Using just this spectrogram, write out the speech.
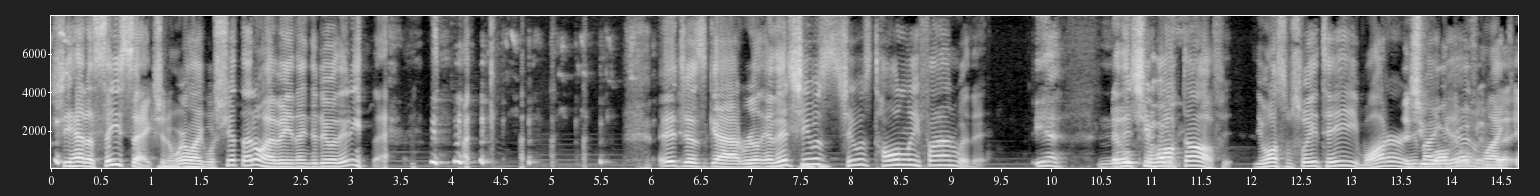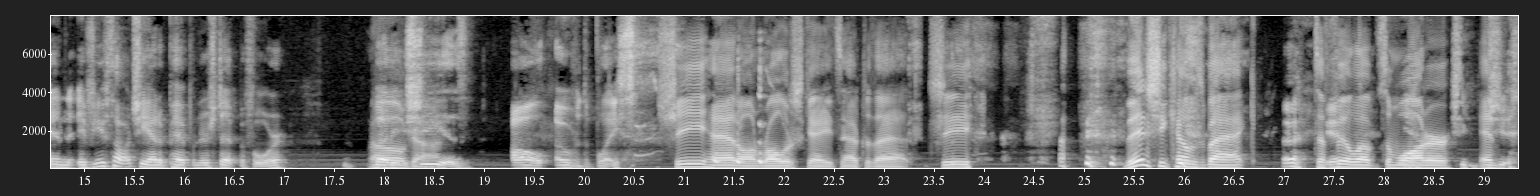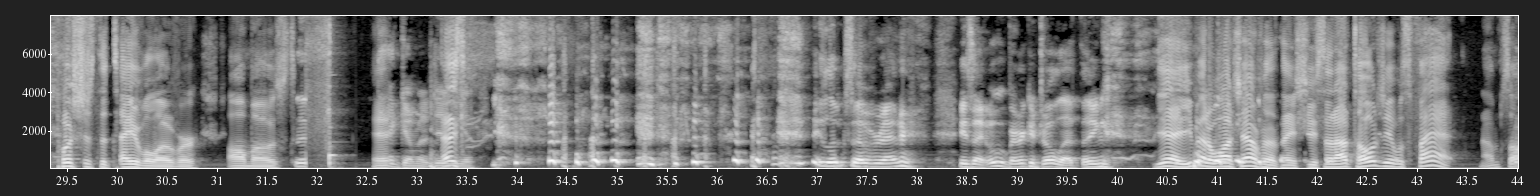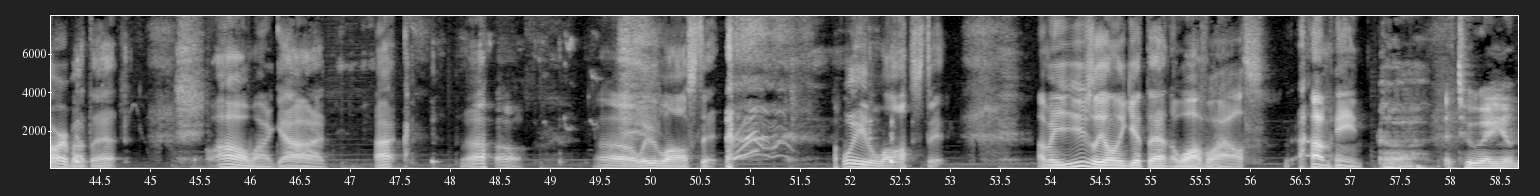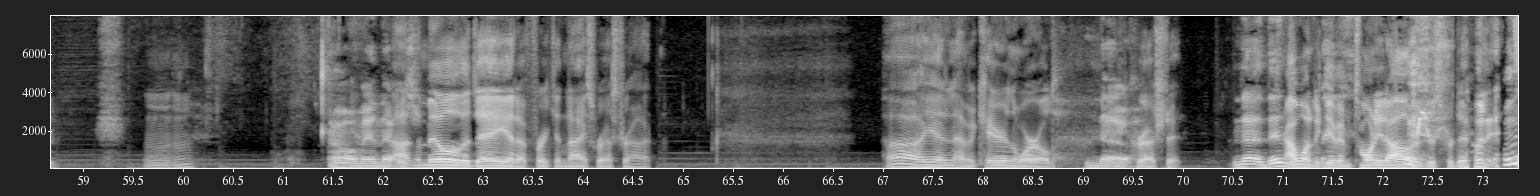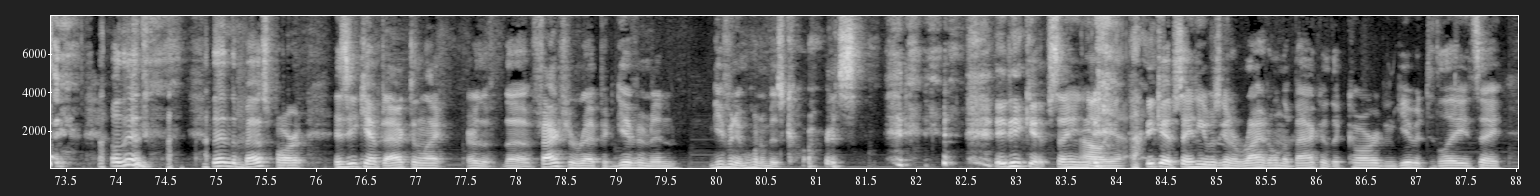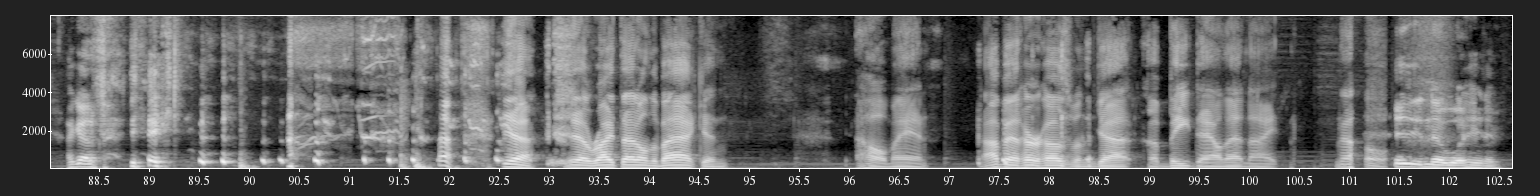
she had a C section, and we're like, well, shit, that don't have anything to do with any of that. it just got really, and then she was she was totally fine with it. Yeah, no. and then she problem. walked off. You want some sweet tea, water? And she walked good? off, and, like, and if you thought she had a pep in her step before, oh, buddy, oh, she is all over the place. She had on roller skates after that. She then she comes back to Yeah. fill up some Yeah. water She- and she- pushes the table over almost. And, Dadgummit, it That's- didn't you? he looks over at her. He's like, "Ooh, better control that thing." yeah, you better watch out for that thing. She said, "I told you it was fat." I'm sorry about that. Oh my god, I oh oh we lost it. we lost it. I mean, you usually only get that in the Waffle House. I mean, Ugh, at two a.m. hmm Oh man, that not was in the middle of the day at a freaking nice restaurant. Oh, yeah, didn't have a care in the world. No. He crushed it. no. Then I wanted to give him twenty dollars just for doing it. well, then, well, then, then the best part is he kept acting like, or the, the factory rep had given him given him one of his cards, and he kept saying, Oh yeah. he kept saying he was going to write on the back of the card and give it to the lady and say, "I got a fat dick." yeah, yeah, write that on the back and oh man. I bet her husband got a beat down that night. No. he didn't know what hit him.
